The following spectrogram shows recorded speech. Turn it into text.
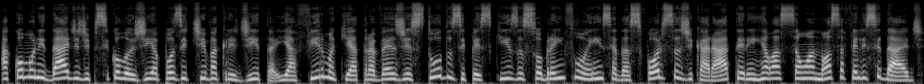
A comunidade de psicologia positiva acredita e afirma que, através de estudos e pesquisas sobre a influência das forças de caráter em relação à nossa felicidade,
